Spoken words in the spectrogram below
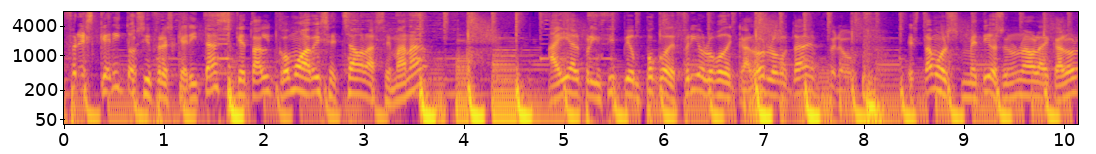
fresqueritos y fresqueritas, ¿qué tal? ¿Cómo habéis echado la semana? Ahí al principio un poco de frío, luego de calor, luego tal, pero estamos metidos en una ola de calor.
